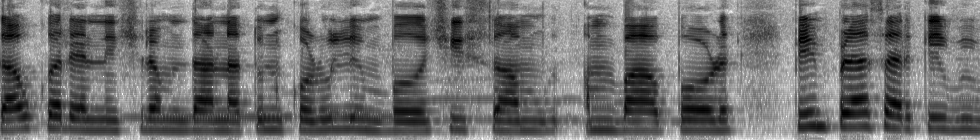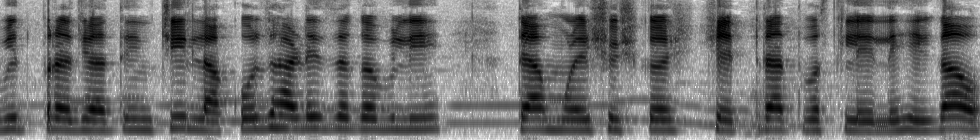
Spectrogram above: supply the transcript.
गावकऱ्यांनी श्रमदानातून कडुलिंब शिसम आंबा पिंपळासारखी विविध प्रजातींची लाखो झाडे जगवली. त्यामुळे शुष्क क्षेत्रात वसलेले हे गाव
